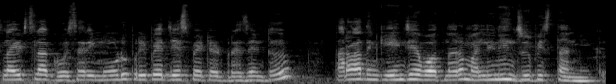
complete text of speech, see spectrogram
స్లైడ్స్ లాగా కోసారు. ఈ మూడు ప్రిపేర్ చేసి పెట్టాడు ప్రజెంట్ తర్వాత ఇంకేం చేయబోతున్నారో మళ్ళీ నేను చూపిస్తాను మీకు.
